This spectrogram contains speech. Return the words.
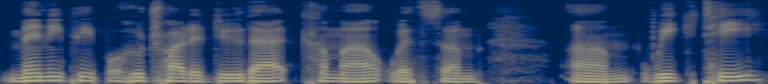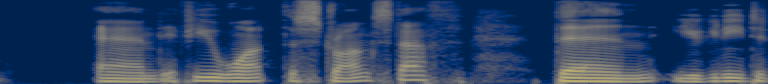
many people who try to do that come out with some um, weak tea. And if you want the strong stuff, then you need to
